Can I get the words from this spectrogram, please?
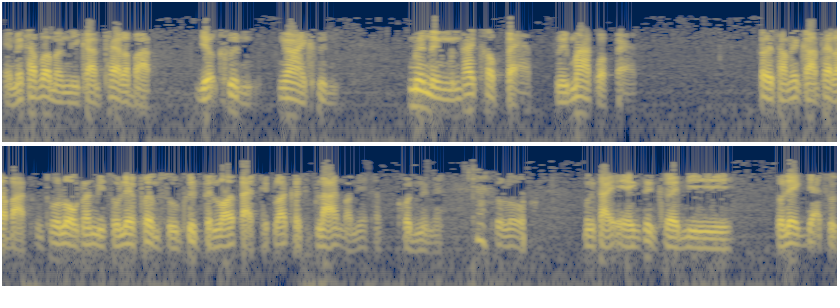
เห็นไหมครับว่ามันมีการแพร่ระบาดเยอะขึ้นง่ายขึ้น เมื่อหนึ่งมันได้เข้าแปดหรือมากกว่าแปดก็เลยทำให้การแพร่ระบาดของทั่วโลกนั้นมีตัวเลขเพิ่มสูงขึ้นเป็นร้อยแปดสิบร้อยเก้าสิบล้านตอนนี้ครับ คนหนึ่งเนี่ยค่ะทั่วโลกเมืองไทยเองซึ่งเคยมีตัวเลขแย่สุด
